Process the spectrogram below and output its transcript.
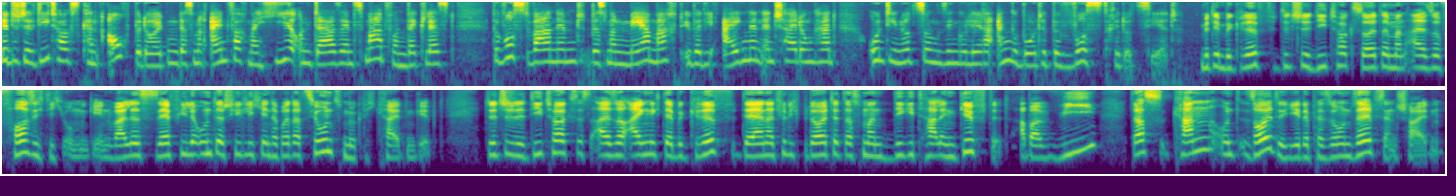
Digital Detox kann auch bedeuten, dass man einfach mal hier und da sein Smartphone weglässt, bewusst wahrnimmt, dass man mehr Macht über die eigenen Entscheidungen hat und die Nutzung singulärer Angebote bewusst reduziert. Mit dem Begriff Digital Detox sollte man also vorsichtig umgehen, weil es sehr viele unterschiedliche Interpretationsmöglichkeiten gibt. Digital Detox ist also eigentlich der Begriff, der natürlich bedeutet, dass man digital entgiftet. Aber wie, das kann und sollte jede Person selbst entscheiden.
